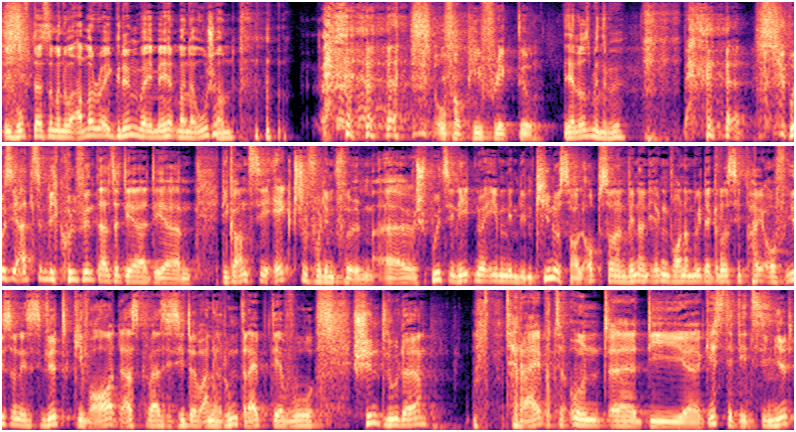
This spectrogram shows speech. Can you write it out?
Ich hoffe, dass wir noch Amaray kriegen, weil ich möchte mir noch anschauen. OVP-Freak, du. ja, lass mich in Ruhe. Was ich auch ziemlich cool finde, also der, der, die ganze Action von dem Film äh, spielt sich nicht nur eben in dem Kinosaal ab, sondern wenn dann irgendwann einmal der große Payoff ist und es wird gewahr, dass quasi sich da einer rumtreibt, der wo Schindluder treibt und äh, die äh, Gäste dezimiert,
